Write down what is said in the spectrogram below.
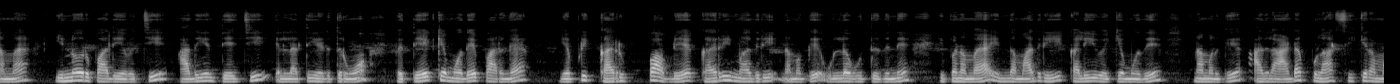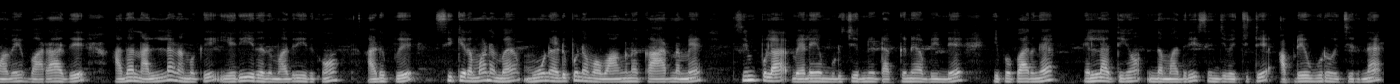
நம்ம இன்னொரு பாதியை வச்சு அதையும் தேய்ச்சி எல்லாத்தையும் எடுத்துருவோம். இப்போ தேய்க்கும் போதே பாருங்கள் எப்படி கருப்பாக அப்படியே கறி மாதிரி நமக்கு உள்ளே ஊற்றுதுன்னு இப்போ நம்ம இந்த மாதிரி கழுவி வைக்கும் போது நம்மளுக்கு அதில் அடப்புலாம் சீக்கிரமாகவே வராது. அதான் நல்லா நமக்கு எரியிறது மாதிரி இருக்கும். அடுப்பு சீக்கிரமாக நம்ம மூணு அடுப்பு நம்ம வாங்கின காரணமே சிம்பிளாக வேலையை முடிச்சிருன்னு டக்குன்னு அப்படின்ட்டு. இப்போ பாருங்கள் எல்லாத்தையும் இந்த மாதிரி செஞ்சு வச்சுட்டு அப்படியே ஊற வச்சுருந்தேன்.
